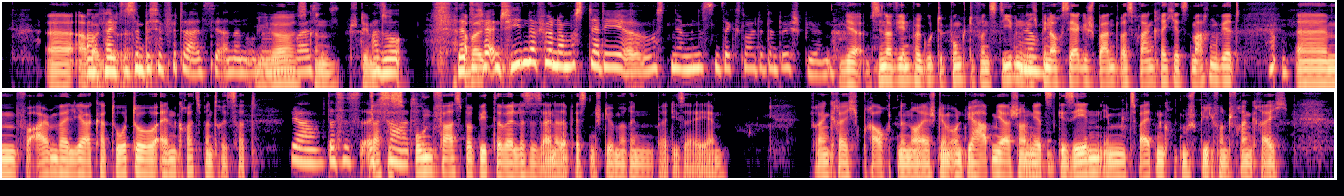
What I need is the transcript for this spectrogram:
Ja. Äh, aber, aber, vielleicht ist sie ein bisschen fitter als die anderen, oder? Ja, das kann, stimmt. Also, sie hat aber, sich ja entschieden dafür und da mussten ja die, äh, mussten ja mindestens sechs Leute dann durchspielen. Ja, sind auf jeden Fall gute Punkte von Steven. Ja. Ich bin auch sehr gespannt, was Frankreich jetzt machen wird. Ähm, vor allem, weil ja Katoto einen Kreuzbandriss hat. Ja, das ist echt Das hart. ist unfassbar bitter, weil das ist eine der besten Stürmerinnen bei dieser EM. Frankreich braucht eine neue Stimme. Und wir haben ja schon jetzt gesehen im zweiten Gruppenspiel von Frankreich,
